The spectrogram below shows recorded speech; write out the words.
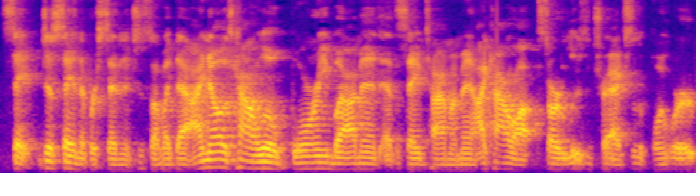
say just saying the percentage and stuff like that. I know it's kind of a little boring, but I mean at the same time, I mean I kind of started losing track to the point where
